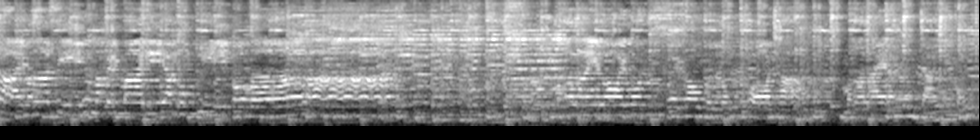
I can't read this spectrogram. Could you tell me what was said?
ได้มาสีมาเป็นไม้เดียของที่ก็มามาลายลอยวนเคยเข้าคนหลงคอชา มาลายน้นใจของแฟ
